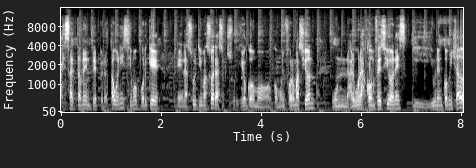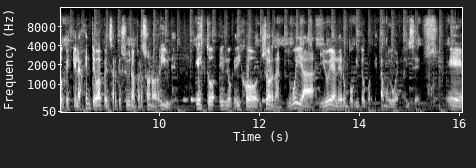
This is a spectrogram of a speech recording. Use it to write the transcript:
Exactamente, pero está buenísimo porque en las últimas horas surgió como, como información un- algunas confesiones y un encomillado que es que la gente va a pensar que soy una persona horrible. Esto es lo que dijo Jordan y voy a, y voy a leer un poquito porque está muy bueno. Dice, eh,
